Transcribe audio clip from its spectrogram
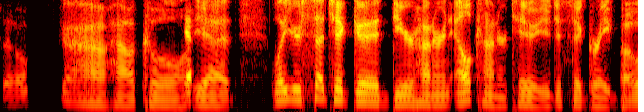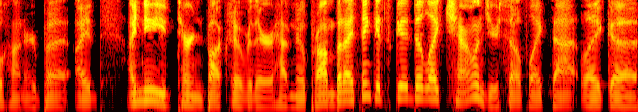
So. Oh, how cool! Yep. Yeah, well, you're such a good deer hunter and elk hunter too. You're just a great bow hunter. But I I knew you'd turn bucks over there, have no problem. But I think it's good to like challenge yourself like that, like uh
